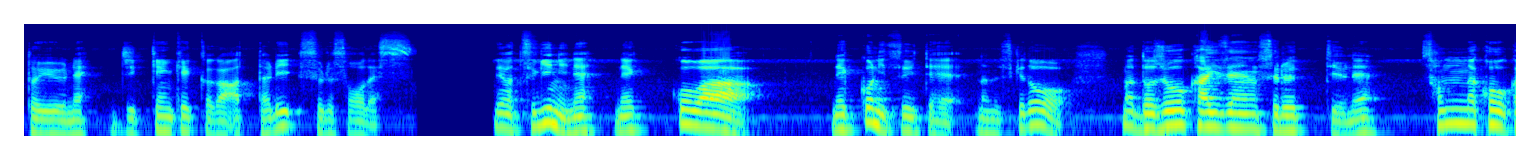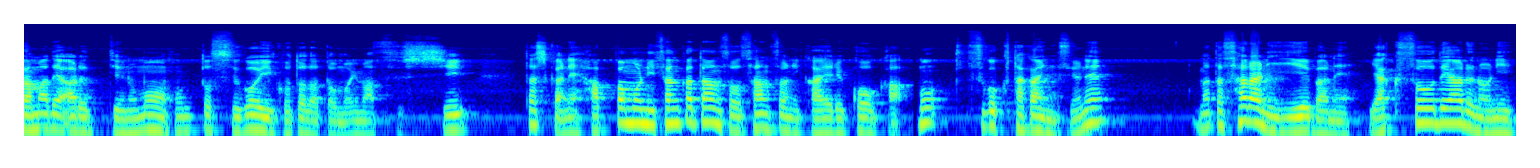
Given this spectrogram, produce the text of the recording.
というね、実験結果があったりするそうです。では次にね、根っこは、根っこについてなんですけど、まあ、土壌を改善するっていうね、そんな効果まであるっていうのも本当すごいことだと思いますし、確かね、葉っぱも二酸化炭素を酸素に変える効果もすごく高いんですよね。またさらに言えばね、薬草であるのに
